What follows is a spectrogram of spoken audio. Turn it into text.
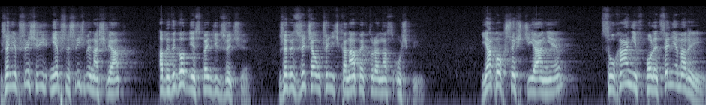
że nie, przyszli, nie przyszliśmy na świat, aby wygodnie spędzić życie, żeby z życia uczynić kanapę, która nas uśpi. Jako chrześcijanie, słuchani w polecenie Maryi,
